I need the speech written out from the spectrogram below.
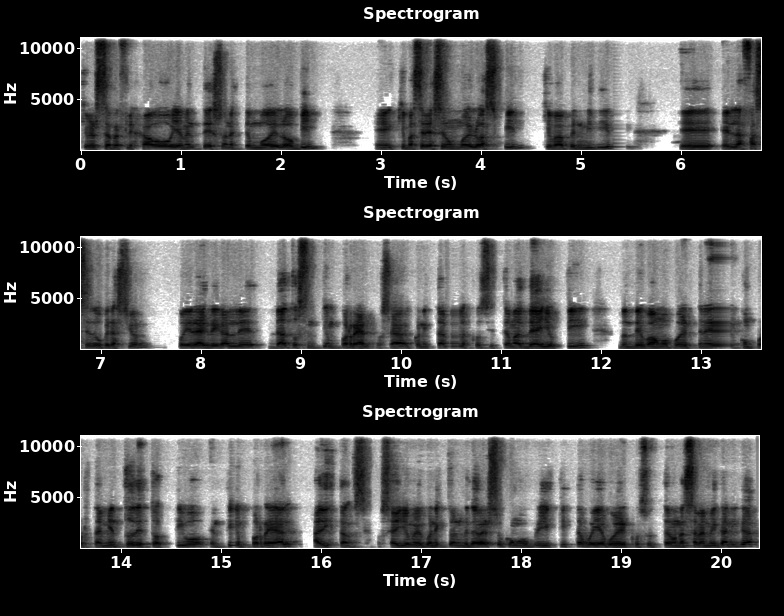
que verse reflejado, obviamente, eso en este modelo BIM, eh, que va a ser, un modelo ASPIL, que va a permitir en la fase de operación poder agregarle datos en tiempo real, o sea, conectarlos con sistemas de IoT, donde vamos a poder tener el comportamiento de estos activos en tiempo real a distancia. O sea, yo me conecto al metaverso como proyectista, voy a poder consultar una sala mecánica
